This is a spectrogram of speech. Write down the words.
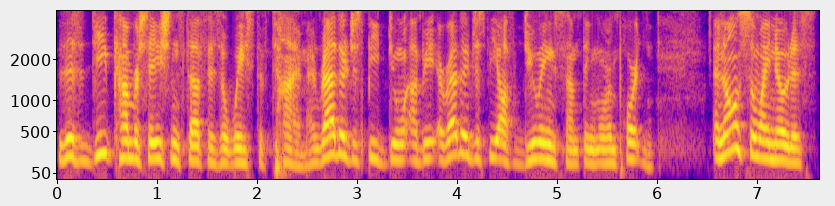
this deep conversation stuff is a waste of time. I'd rather just be doing I'd, be, I'd rather just be off doing something more important. And also, I notice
